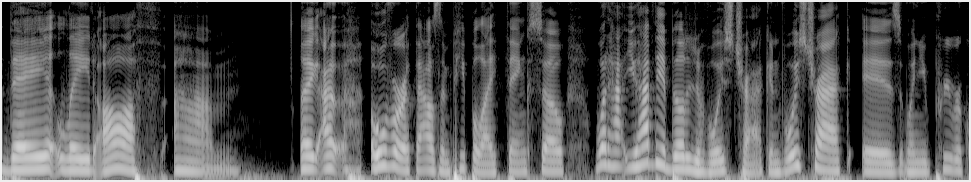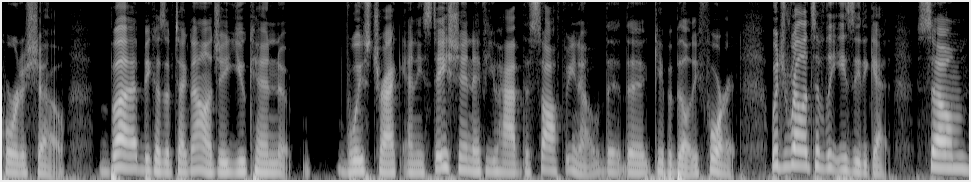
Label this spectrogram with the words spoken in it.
they laid off um, like I, over a thousand people i think. So what ha- you have the ability to voice track and voice track is when you pre-record a show but because of technology, you can voice track any station if you have the soft, you know, the the capability for it, which relatively easy to get. So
